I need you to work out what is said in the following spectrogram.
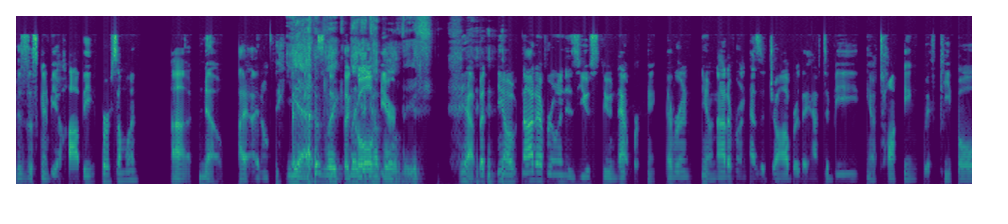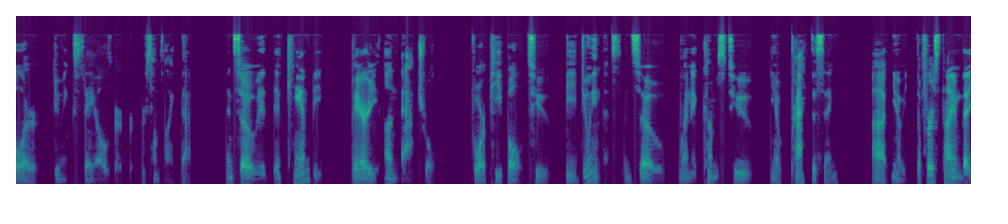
Is this going to be a hobby for someone? Uh, no, I, I don't think that yeah, that's like the like a goal couple here. of these. Yeah, but you know, not everyone is used to networking. Everyone, you know, not everyone has a job where they have to be, you know, talking with people or doing sales or, or something like that. And so it, it can be very unnatural for people to be doing this. And so when it comes to, you know, practicing, uh, you know, the first time that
